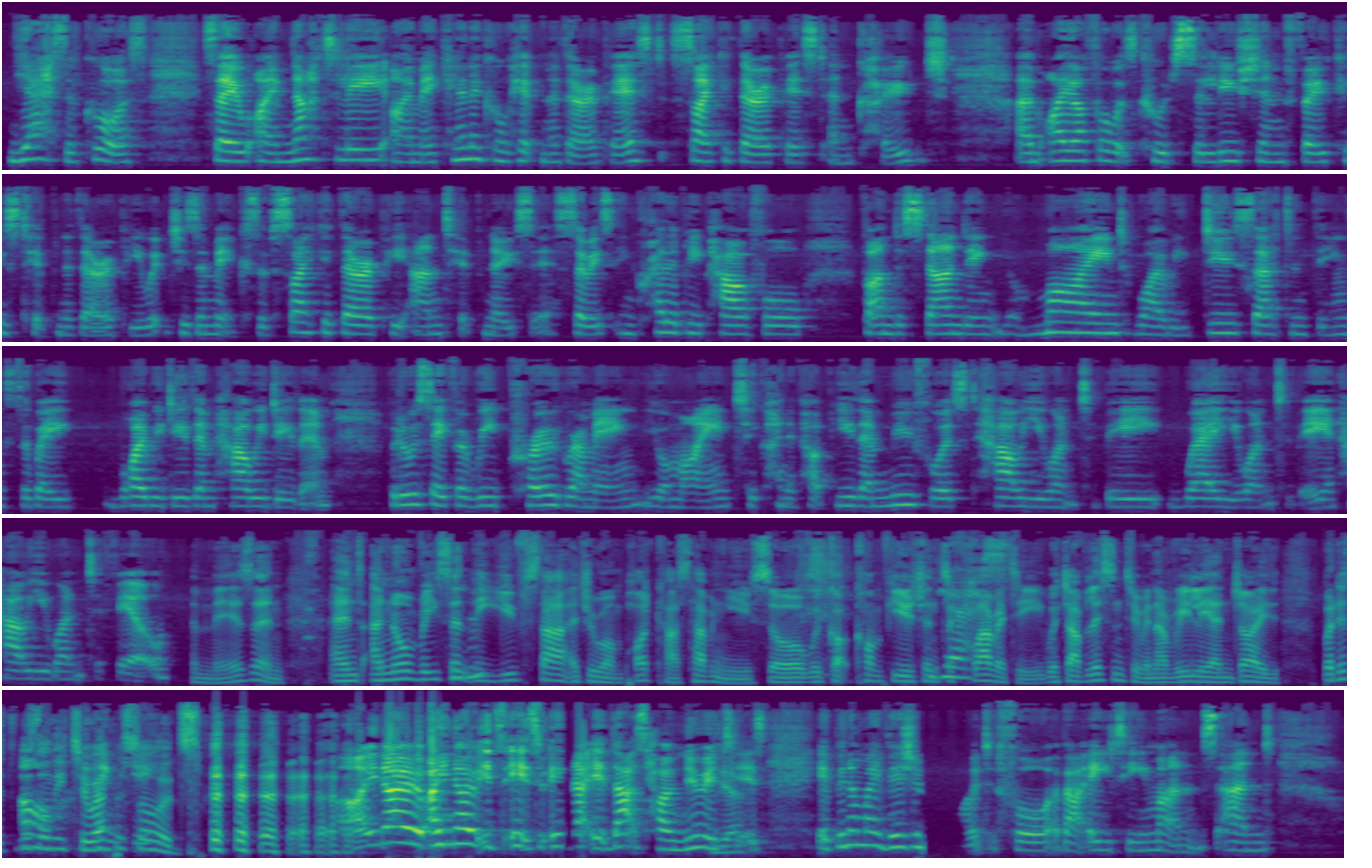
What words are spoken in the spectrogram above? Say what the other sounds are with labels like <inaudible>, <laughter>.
Yes, of course. So I'm Natalie. I'm a clinical hypnotherapist, psychotherapist, and coach. Um, I offer what's called solution focused hypnotherapy, which is a mix of psychotherapy and hypnosis. So it's incredibly powerful for understanding your mind, why we do certain things the way why we do them, how we do them, but also for reprogramming your mind to kind of help you then move forwards to how you want to be, where you want to be, and how you want to feel. Amazing. And I know recently mm-hmm. you've started your own podcast, haven't you? So we've got Confusion to yes. Clarity, which I've listened to and I really enjoyed. But it's, there's oh, only two episodes. <laughs> I know, I know. It's it's it, it, that's how new it yeah. is. It's been on my vision board for about eighteen months, and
